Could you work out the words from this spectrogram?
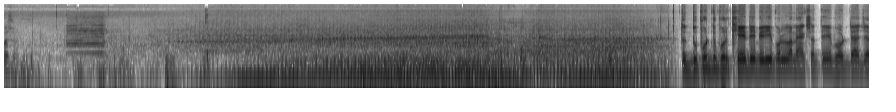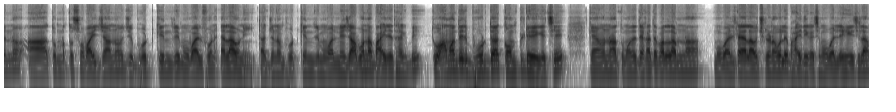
বসো। তো দুপুর দুপুর খেয়ে দিয়ে বেরিয়ে পড়লাম একসাথে ভোট দেওয়ার জন্য। আর তোমরা তো সবাই জানো যে ভোট কেন্দ্রে মোবাইল ফোন অ্যালাউ নেই। তার জন্য ভোট কেন্দ্রে মোবাইল নিয়ে যাব না, বাইরে থাকবে। তো আমাদের ভোট দেওয়া কমপ্লিট হয়ে গেছে। কেননা তোমাদের দেখাতে পারলাম না মোবাইলটা অ্যালাউ ছিল না বলে ভাইদের কাছে মোবাইল রেখে গেছিলাম।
